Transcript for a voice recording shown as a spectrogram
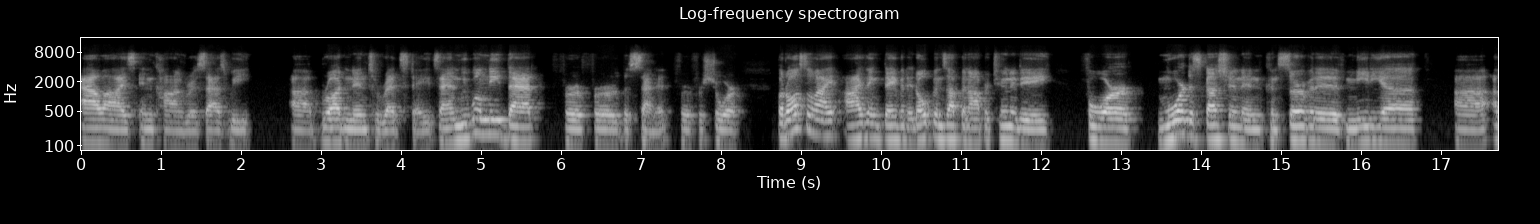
allies in Congress as we uh, broaden into red states, and we will need that for, for the Senate for, for sure. But also, I, I think, David, it opens up an opportunity for more discussion in conservative media uh,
